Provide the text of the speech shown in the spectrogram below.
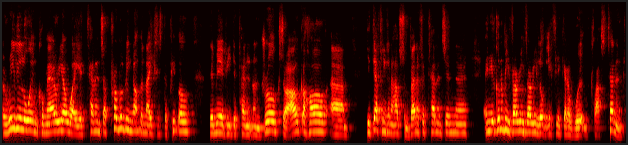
a really low income area where your tenants are probably not the nicest of people. They may be dependent on drugs or alcohol. Um, you're definitely going to have some benefit tenants in there, and you're going to be very, very lucky if you get a working class tenant.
